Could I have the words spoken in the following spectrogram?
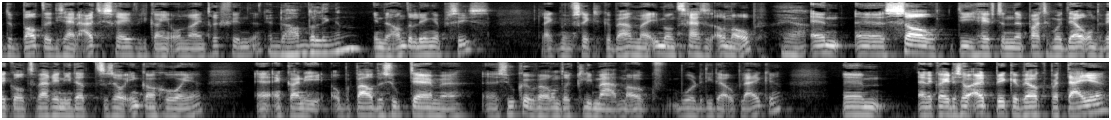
debatten die zijn uitgeschreven, die kan je online terugvinden. In de handelingen. In de handelingen precies. Lijkt me een verschrikkelijke baan, maar iemand schrijft het allemaal op. Ja. En Sal die heeft een prachtig model ontwikkeld waarin hij dat zo in kan gooien. En kan hij op bepaalde zoektermen zoeken, waaronder klimaat, maar ook woorden die daarop lijken. Ehm, en dan kan je er zo uitpikken welke partijen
